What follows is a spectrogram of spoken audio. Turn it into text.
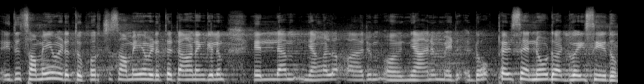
ഇത്- സമയമെടുത്തു. കുറച്ച് സമയമെടുത്തിട്ടാണെങ്കിലും എല്ലാം ഞങ്ങൾ ആരും ഞാനും ഡോക്ടേഴ്സ് എന്നോട് അഡ്വൈസ് ചെയ്തു.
